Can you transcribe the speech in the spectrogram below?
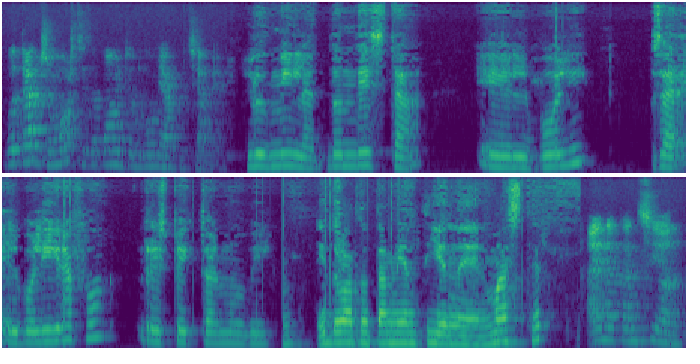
Вы также можете запомнить его двумя путями. Ludmila, ¿dónde está el boli, o sea, el bolígrafo respecto al móvil? Eduardo también tiene el máster. Hay una canción.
